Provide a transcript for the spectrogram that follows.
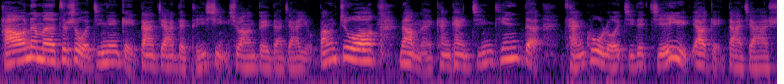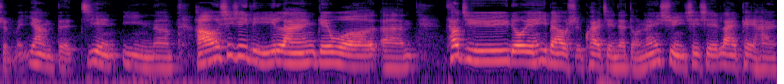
好，那么这是我今天给大家的提醒，希望对大家有帮助哦。那我们来看看今天的残酷逻辑的结语，要给大家什么样的建议呢？好，谢谢李怡兰给我嗯。超级留言一百五十块钱的 donation，谢谢赖佩涵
